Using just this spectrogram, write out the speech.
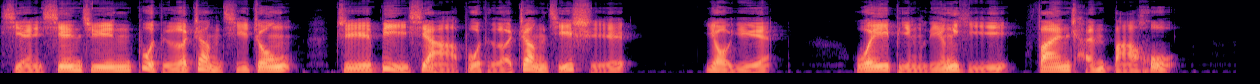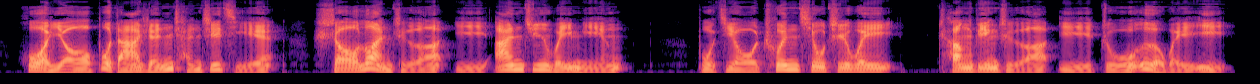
显先君不得正其中。指陛下不得正其始，又曰：威柄凌夷，藩臣跋扈，或有不达人臣之节，守乱者以安君为名；不究春秋之危，称兵者以逐恶为义，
